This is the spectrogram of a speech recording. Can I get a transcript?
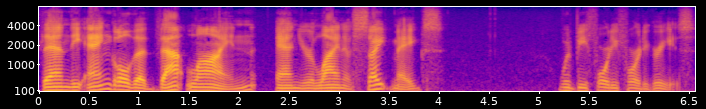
then the angle that that line and your line of sight makes would be 44 degrees.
